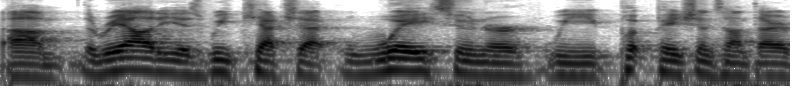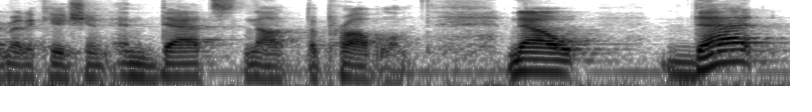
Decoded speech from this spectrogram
Um, the reality is we catch that way sooner. We put patients on thyroid medication, and that's not the problem. Now, that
